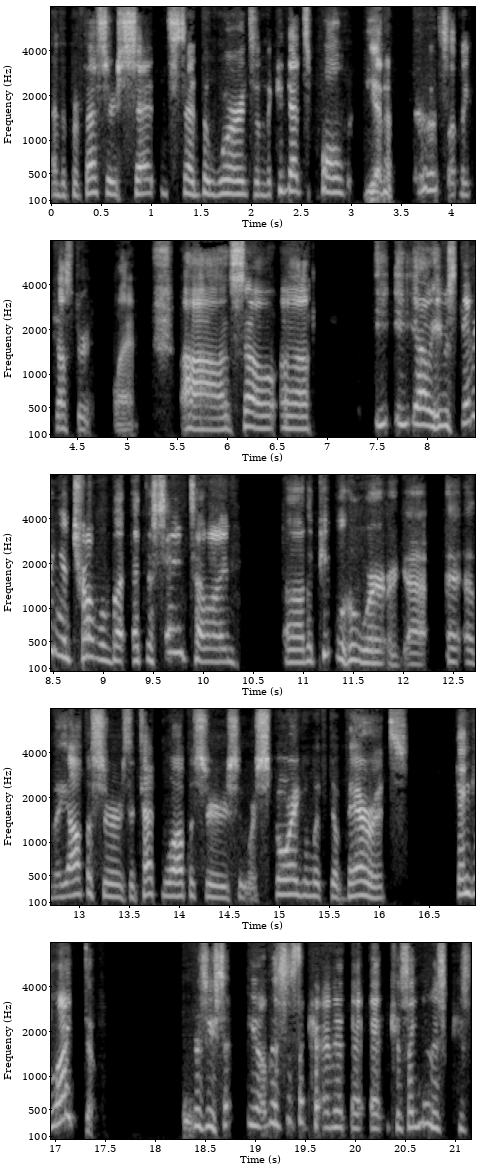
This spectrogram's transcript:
And the professor said said the words, and the cadets pulled. You know, something Custer planned. Uh, so uh, he, you know, he was getting in trouble, but at the same time, uh, the people who were uh, uh, the officers, the technical officers who were scoring him with demerits, they liked him because he said, you know, this is the kind of because I knew his, his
